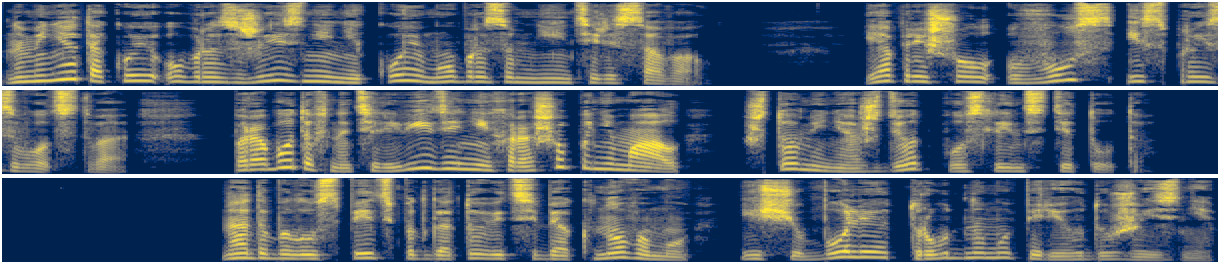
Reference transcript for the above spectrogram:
Но меня такой образ жизни никоим образом не интересовал. Я пришел в ВУЗ из производства, поработав на телевидении, хорошо понимал, что меня ждет после института. Надо было успеть подготовить себя к новому, еще более трудному периоду жизни.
